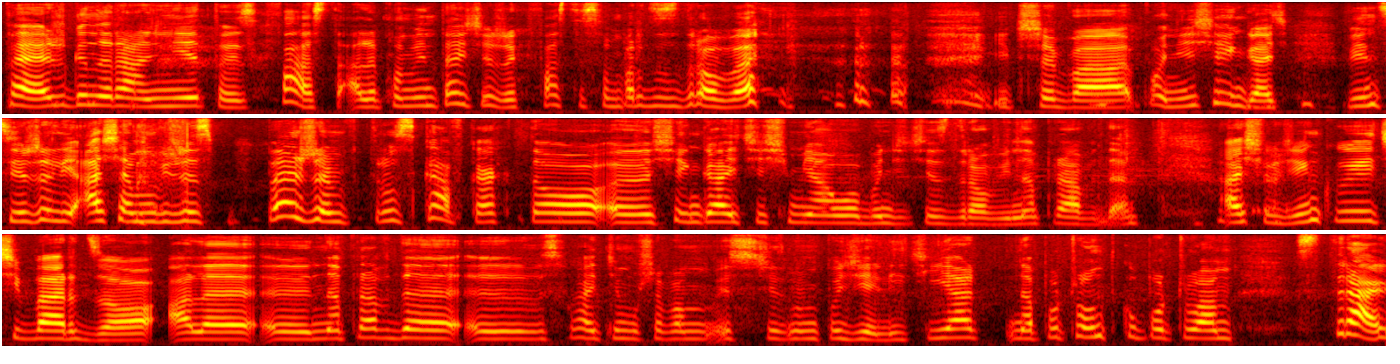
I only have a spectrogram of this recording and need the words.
Pesz generalnie to jest chwast, ale pamiętajcie, że chwasty są bardzo zdrowe i trzeba po nie sięgać. Więc jeżeli Asia mówi, że jest perzem w truskawkach, to e, sięgajcie śmiało, będziecie zdrowi, naprawdę. Asiu, dziękuję Ci bardzo, ale e, naprawdę, e, słuchajcie, muszę Wam się z Wami podzielić. Ja na początku poczułam strach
